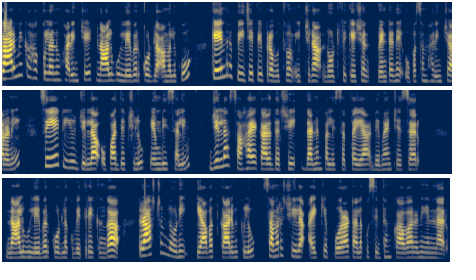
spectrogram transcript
కార్మిక హక్కులను హరించే నాలుగు లేబర్ కోడ్ల అమలుకు కేంద్ర బీజేపీ ప్రభుత్వం ఇచ్చిన నోటిఫికేషన్ వెంటనే ఉపసంహరించాలని సిఐటియు జిల్లా ఉపాధ్యక్షులు ఎండి సలీం జిల్లా సహాయ కార్యదర్శి దండెంపల్లి సత్తయ్య డిమాండ్ చేశారు. నాలుగు లేబర్ కోడ్లకు వ్యతిరేకంగా రాష్ట్రంలోని యావత్ కార్మికులు సమరశీల ఐక్య పోరాటాలకు సిద్ధం కావాలని అన్నారు.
